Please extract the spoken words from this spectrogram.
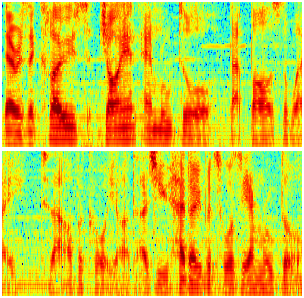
There is a closed giant emerald door that bars the way to that other courtyard as you head over towards the emerald door.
